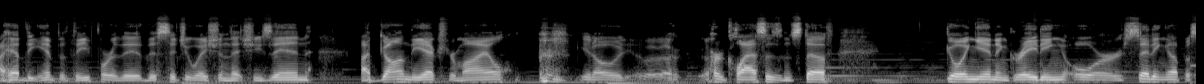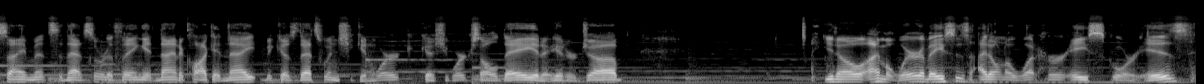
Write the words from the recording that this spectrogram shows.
I have the empathy for the the situation that she's in. I've gone the extra mile, you know, uh, her classes and stuff, going in and grading or setting up assignments and that sort of thing at nine o'clock at night because that's when she can work because she works all day at, at her job you know, I'm aware of aces. I don't know what her ace score is,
